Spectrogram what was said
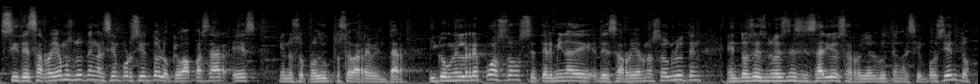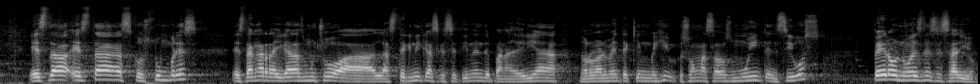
si desarrollamos gluten al 100%, lo que va a pasar es que nuestro producto se va a reventar. Y con el reposo se termina de desarrollar nuestro gluten, entonces no es necesario desarrollar gluten al 100%. estas costumbres están arraigadas mucho a las técnicas que se tienen de panadería normalmente aquí en México, que son amasados muy intensivos, pero no es necesario.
